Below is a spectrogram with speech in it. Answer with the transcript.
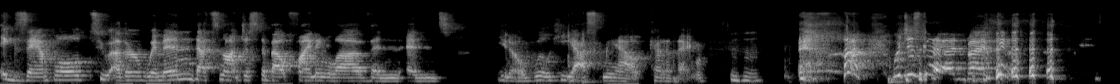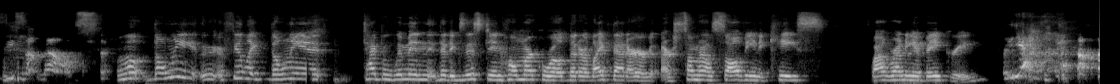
example to other women. That's not just about finding love and and you know will he ask me out kind of thing. Mhm. which is good but you know see something else. Well, the only I feel like the only type of women that exist in Hallmark world that are like that are are somehow solving a case while running a bakery. yeah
